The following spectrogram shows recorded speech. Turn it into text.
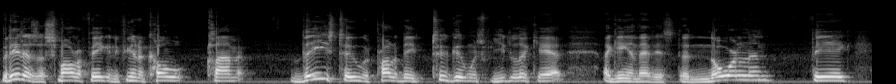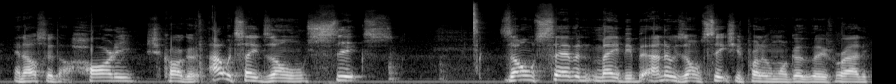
but it is a smaller fig, and if you're in a cold climate, these two would probably be two good ones for you to look at. Again, that is the Norland fig and also the hardy Chicago. I would say zone six Zone seven, maybe, but I know zone six, you'd probably want to go to those variety.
